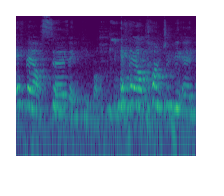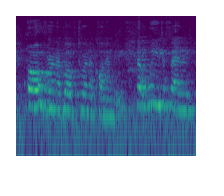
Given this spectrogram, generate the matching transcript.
if they are serving people, if they are contributing over and above to an economy, that we defend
